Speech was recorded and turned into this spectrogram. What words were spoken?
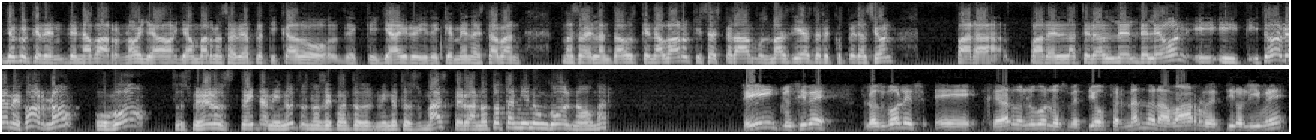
yo creo que de, Navarro, ¿no? Ya, ya Omar nos había platicado de que Jairo y de que Mena estaban más adelantados que Navarro, quizá esperábamos más días de recuperación, para, para el lateral del de León y, y, todavía mejor, ¿no? Jugó sus primeros 30 minutos, no sé cuántos minutos más, pero anotó también un gol, ¿no, Omar? Sí, inclusive los goles, eh, Gerardo Lugo los metió Fernando Navarro de tiro libre,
